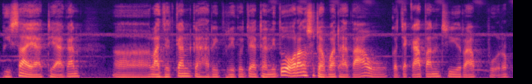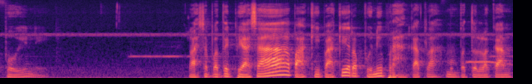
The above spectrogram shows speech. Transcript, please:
bisa ya dia akan uh, lanjutkan ke hari berikutnya. Dan itu orang sudah pada tahu kecekatan si Rabu Rebo ini. Lah seperti biasa pagi-pagi Rebo ini berangkatlah membetulkan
